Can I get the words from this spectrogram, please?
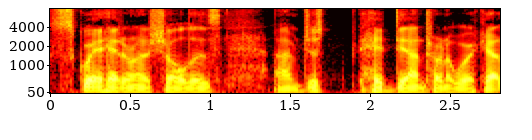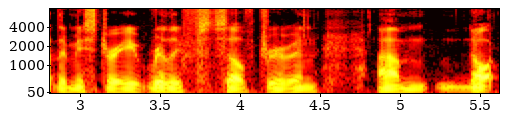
square head on her shoulders, um, just head down trying to work out the mystery, really self driven, um, not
